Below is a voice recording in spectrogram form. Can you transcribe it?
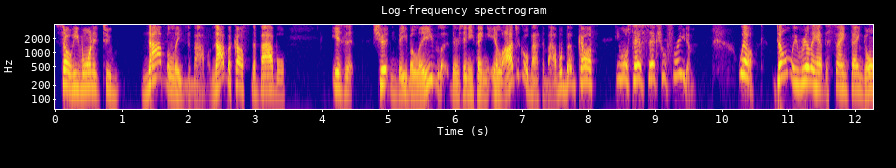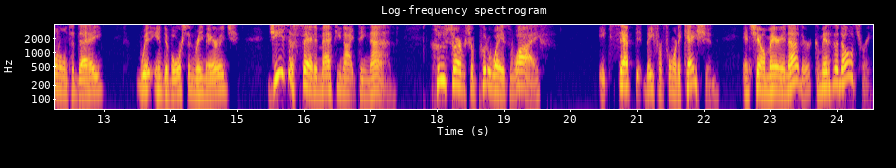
So he wanted to not believe the Bible, not because the Bible isn't, shouldn't be believed. There's anything illogical about the Bible, but because he wants to have sexual freedom. Well, don't we really have the same thing going on today with, in divorce and remarriage? Jesus said in Matthew 19, 9, whosoever shall put away his wife, except it be for fornication, and shall marry another, committeth adultery.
